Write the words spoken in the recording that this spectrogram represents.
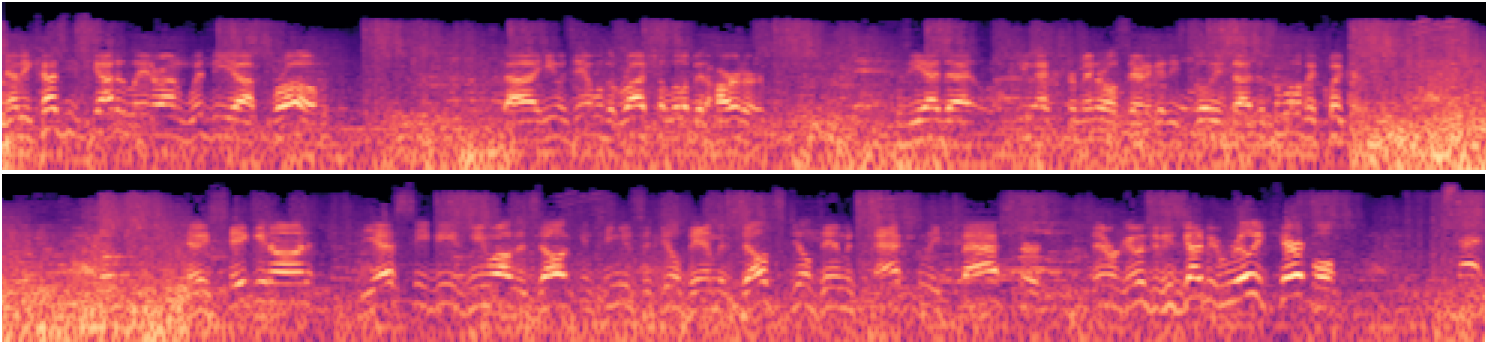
Now, because he scouted later on with the uh, probe, uh, he was able to rush a little bit harder. Because he had that few extra minerals there to get these buildings out just a little bit quicker. Now he's taking on the SCVs. Meanwhile, the Zealot continues to deal damage. Zealots deal damage actually faster than Dragoons. And he's got to be really careful. That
